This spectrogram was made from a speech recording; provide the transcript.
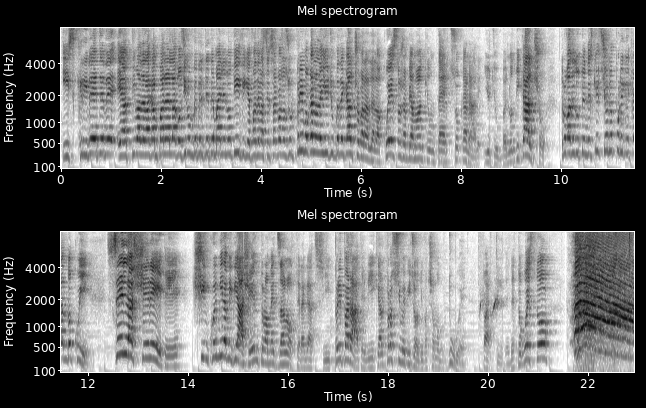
iscrivetevi e attivate la campanella così non vi perdete mai le notifiche. Fate la stessa cosa sul primo canale YouTube di calcio parallelo a questo. ci Abbiamo anche un terzo canale YouTube non di calcio. Trovate tutto in descrizione oppure cliccando qui. Se lascerete 5.000 mi piace entro la mezzanotte, ragazzi. Preparatevi che al prossimo episodio facciamo due partite. Detto questo, ah!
